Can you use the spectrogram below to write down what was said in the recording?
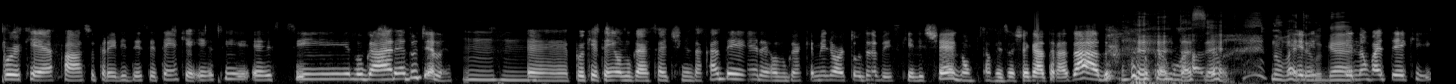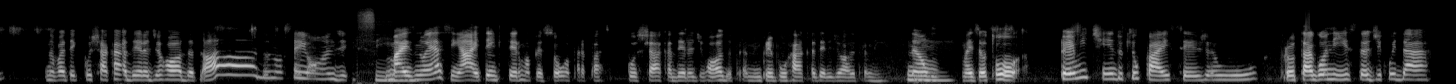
porque é fácil para ele descer. Tem aqui, esse, esse lugar é do Dylan. Uhum. É, porque tem o lugar certinho da cadeira, é o lugar que é melhor toda vez que eles chegam. Talvez vai chegar atrasado. tá razão. certo. Não vai ele, ter lugar. Ele não vai ter que não vai ter que puxar a cadeira de roda lá do não sei onde. Sim. Mas não é assim, ah, tem que ter uma pessoa para puxar a cadeira de roda para mim, para empurrar a cadeira de roda para mim. Não, uhum. mas eu tô permitindo que o pai seja o protagonista de cuidar.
